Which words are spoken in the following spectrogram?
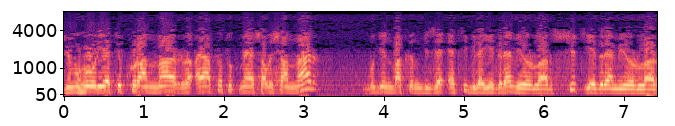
Cumhuriyeti kuranlar ve ayakta tutmaya çalışanlar, bugün bakın bize eti bile yediremiyorlar, süt yediremiyorlar.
